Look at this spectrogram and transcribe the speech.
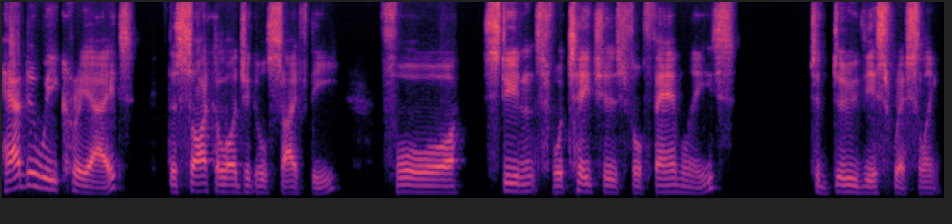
how do we create the psychological safety for students, for teachers, for families to do this wrestling?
